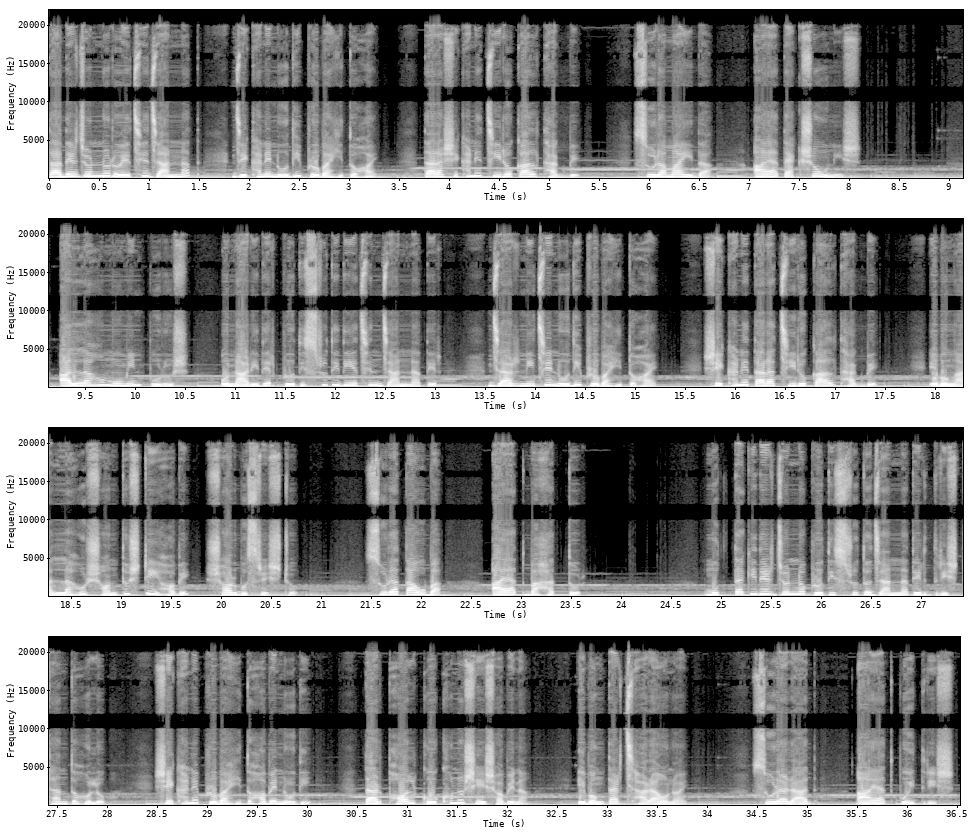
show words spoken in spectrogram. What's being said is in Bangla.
তাদের জন্য রয়েছে জান্নাত, যেখানে নদী প্রবাহিত হয়, তারা সেখানে চিরকাল থাকবে। সুরামাইদা আয়াত একশো উনিশ। আল্লাহ মুমিন পুরুষ ও নারীদের প্রতিশ্রুতি দিয়েছেন জান্নাতের, যার নিচে নদী প্রবাহিত হয়, সেখানে তারা চিরকাল থাকবে এবং আল্লাহর সন্তুষ্টিই হবে সর্বশ্রেষ্ঠ। সুরা তাওবা, আয়াত বাহাত্তর। মুত্তাকিদের জন্য প্রতিশ্রুত জান্নাতের দৃষ্টান্ত হল, সেখানে প্রবাহিত হবে নদী, তার ফল কখনো শেষ হবে না এবং তার ছাড়াও নয়। সুরা রাদ, আয়াত ৩৫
